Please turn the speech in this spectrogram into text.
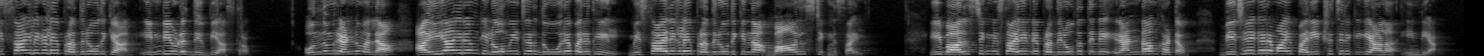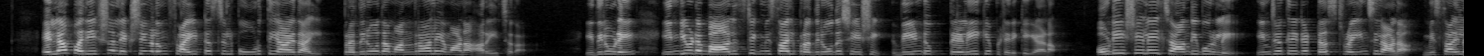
മിസൈലുകളെ പ്രതിരോധിക്കാൻ ഇന്ത്യയുടെ ദിവ്യാസ്ത്രം. ഒന്നും രണ്ടുമല്ല അയ്യായിരം കിലോമീറ്റർ ദൂരപരിധിയിൽ മിസൈലുകളെ പ്രതിരോധിക്കുന്ന ബാലിസ്റ്റിക് മിസൈൽ. ഈ ബാലിസ്റ്റിക് മിസൈലിന്റെ പ്രതിരോധത്തിന്റെ രണ്ടാം ഘട്ടം വിജയകരമായി പരീക്ഷിച്ചിരിക്കുകയാണ് ഇന്ത്യ. എല്ലാ പരീക്ഷണ ലക്ഷ്യങ്ങളും ഫ്ലൈറ്റ് ടെസ്റ്റിൽ പൂർത്തിയായതായി പ്രതിരോധ മന്ത്രാലയമാണ് അറിയിച്ചത്. ഇതിലൂടെ ഇന്ത്യയുടെ ബാലിസ്റ്റിക് മിസൈൽ പ്രതിരോധ ശേഷി വീണ്ടും തെളിയിക്കപ്പെട്ടിരിക്കുകയാണ്. ഒഡീഷയിലെ ചാന്ദിപൂരിലെ ഇന്റഗ്രേറ്റഡ് ടെസ്റ്റ് റേഞ്ചിലാണ് മിസൈൽ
